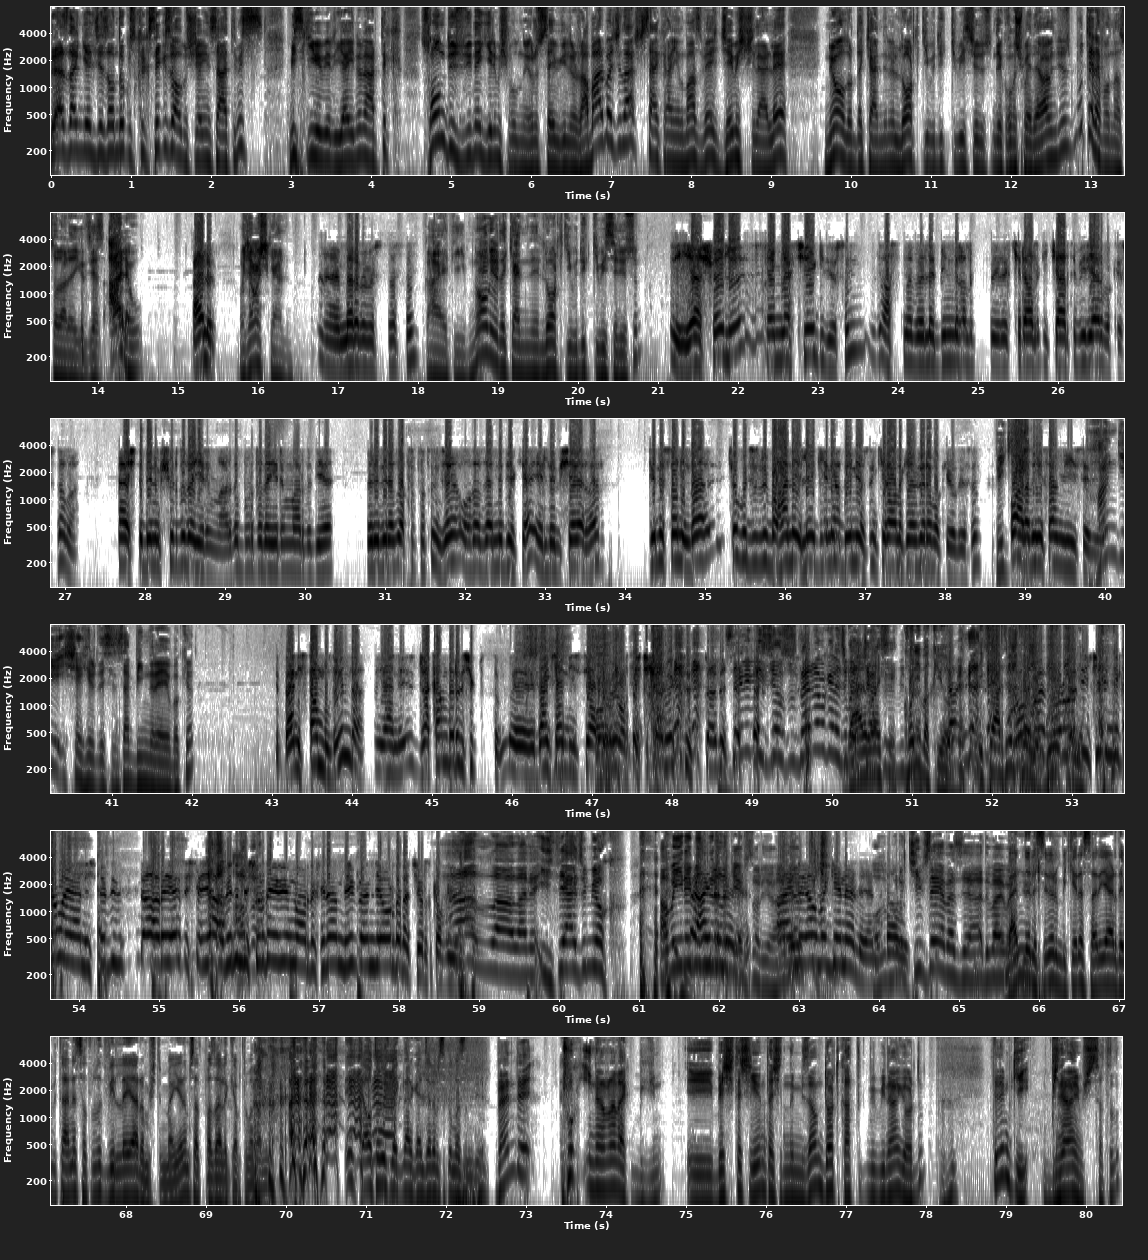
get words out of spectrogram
Birazdan geleceğiz. 19.48 olmuş yayın saatimiz. Mis gibi bir yayının artık son düzlüğüne girmiş bulunuyoruz sevgili Rabarbacılar. Serkan Yılmaz ve Cem İşçilerle ne olur da kendini Lord gibi, dük gibi hissediyorsun diye konuşmaya devam ediyoruz. Bu telefondan sonra araya gireceğiz. Alo. Alo. Hocam hoş geldin. Ee, merhaba Mesut nasılsın? Gayet iyiyim. Ne oluyor da kendini Lord gibi, dük gibi hissediyorsun? Ya şöyle emlakçıya gidiyorsun. Aslında böyle bin liralık böyle kiralık iki artı bir yer bakıyorsun ama ha işte benim şurada da yerim vardı, burada da yerim vardı diye böyle biraz atıp tutunca o da zannediyor ki ya elde bir şeyler var. Günün sonunda çok ucuz bir bahaneyle gene dönüyorsun kiralık evlere bakıyor oluyorsun. Peki Bu arada insan bir iyi hissediyor. hangi şehirdesin sen bin liraya bakıyorsun? Ben İstanbul'dayım da yani rakamları düşük tuttum. Ee, ben kendi hissiyatımı ortaya çıkarmak istedim sadece. Senin vizyonsuz nerede bakıyorsun acaba? iki Galiba şey, bir koli bakıyor. İki artı bir koli. Büyük normalde koli. 2000'lik ama yani işte biz de araya işte ya benim de şurada evim vardı filan deyip önce oradan açıyoruz kapıyı. Allah Allah hani ihtiyacım yok. Ama yine bin Aynen liralık öyle. ev soruyor. Hadi Aynen öptük. ama genel yani. Oğlum sağ bunu olun. kimse yemez ya. Hadi bay bay. Ben de öyle seviyorum. Bir kere Sarıyer'de bir tane satılık villayı aramıştım ben. Yarım saat pazarlık yaptım adamla. İlk otobüs beklerken canım sıkılmasın diye. Ben de çok inanarak bir gün e, Beşiktaş'a yeni taşındığım bir zaman dört katlık bir bina gördüm. Dedim ki binaymış satılık.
